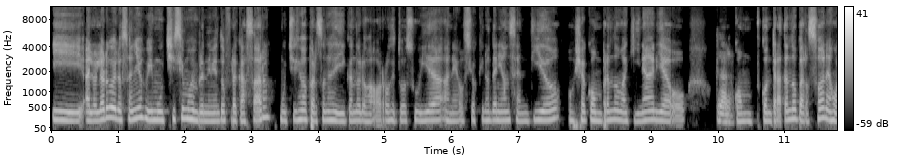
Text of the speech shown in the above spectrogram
y a lo largo de los años vi muchísimos emprendimientos fracasar, muchísimas personas dedicando los ahorros de toda su vida a negocios que no tenían sentido, o ya comprando maquinaria, o, contratando personas, o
